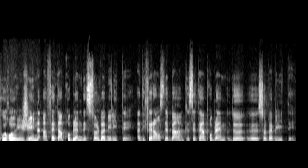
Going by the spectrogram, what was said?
pour origine en fait un problème de solvabilité. À différence des banques, c'était un problème de solvabilité.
